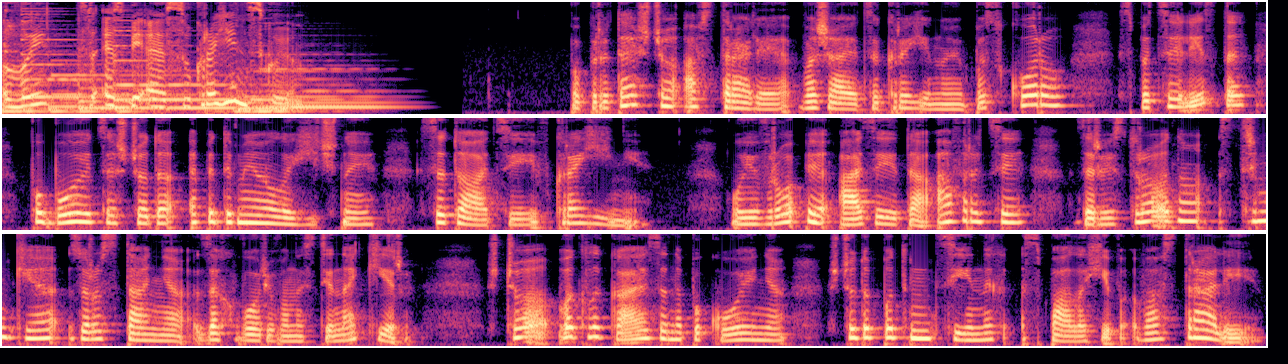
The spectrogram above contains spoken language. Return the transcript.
Ви з СБС українською. Попри те, що Австралія вважається країною без кору, спеціалісти побоюються щодо епідеміологічної ситуації в країні. У Європі, Азії та Африці зареєстровано стрімке зростання захворюваності на кір, що викликає занепокоєння щодо потенційних спалахів в Австралії.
